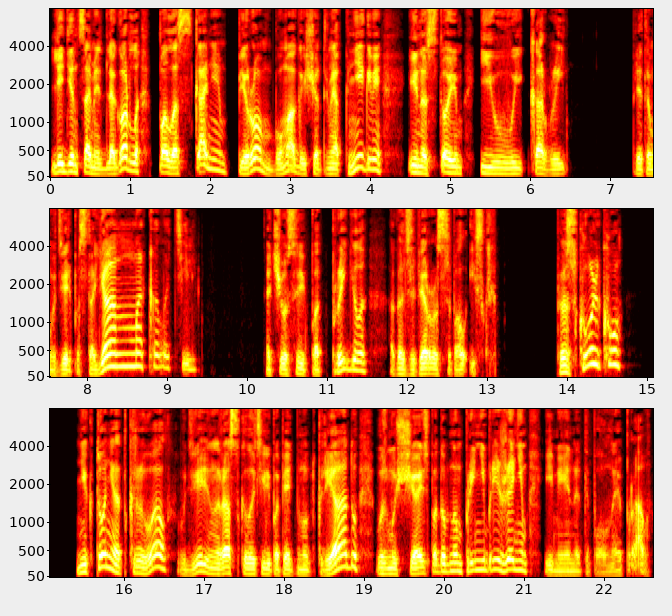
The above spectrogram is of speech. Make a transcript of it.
леденцами для горла, полосканием, пером, бумагой, еще тремя книгами и настоем ивовой коры. При этом в дверь постоянно колотили, отчего София подпрыгивала, а кальцифер рассыпал искры. Поскольку Никто не открывал, в двери на раз сколотили по пять минут к ряду, возмущаясь подобным пренебрежением, имея на это полное право.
